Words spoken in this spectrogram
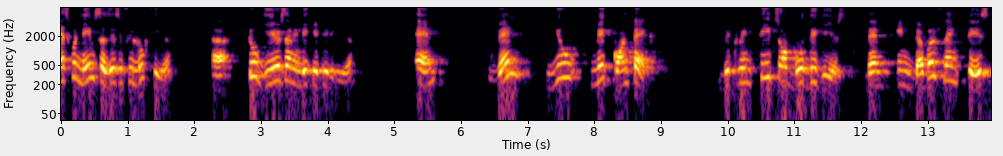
As per name suggests if you look here uh, two gears are indicated here and when you make contact between teeth of both the gears then in double flank test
